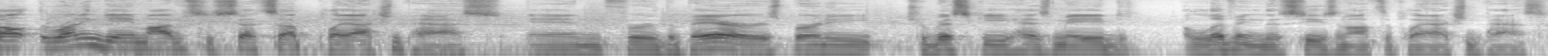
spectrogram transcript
Well, the running game obviously sets up play action pass, and for the Bears, Bernie Trubisky has made a living this season off the play action pass.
